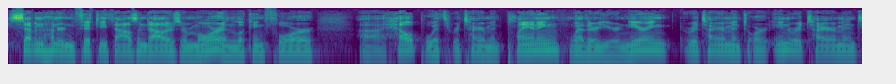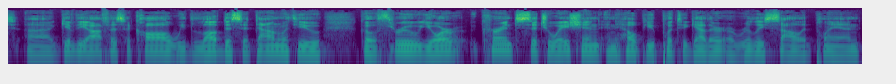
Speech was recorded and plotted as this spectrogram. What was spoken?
seven hundred and fifty thousand dollars or more and looking for uh, help with retirement planning, whether you're nearing retirement or in retirement, uh, give the office a call. We'd love to sit down with you, go through your current situation, and help you put together a really solid plan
